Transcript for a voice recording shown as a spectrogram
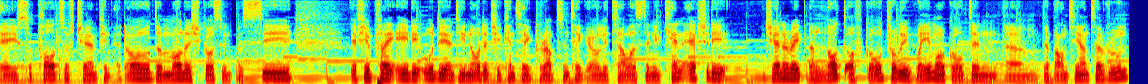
a supportive champion at all. Demolish goes into C. If you play AD Udyr and you know that you can take grubs and take early towers, then you can actually generate a lot of gold, probably way more gold than um, the Bounty Hunter rune.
